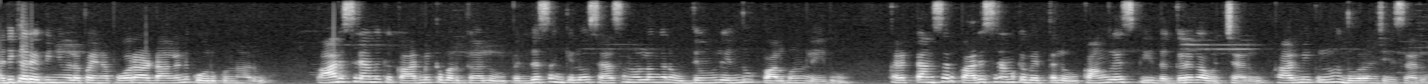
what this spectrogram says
అధిక రెవెన్యూలపైన పోరాడాలని కోరుకున్నారు. పారిశ్రామిక కార్మిక వర్గాలు పెద్ద సంఖ్యలో శాసనోల్లంఘన ఉద్యమంలో ఎందుకు పాల్గొనలేదు? కరెక్ట్ ఆన్సర్ పారిశ్రామికవేత్తలు కాంగ్రెస్కి దగ్గరగా వచ్చారు. కార్మికులను దూరం చేశారు.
